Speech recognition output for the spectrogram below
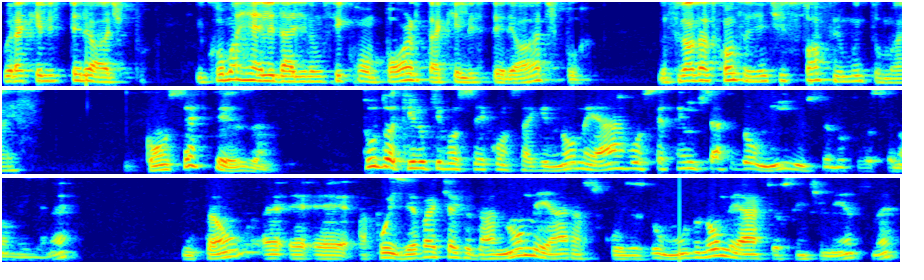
por aquele estereótipo. E como a realidade não se comporta aquele estereótipo, no final das contas a gente sofre muito mais. Com certeza. Tudo aquilo que você consegue nomear, você tem um certo domínio sobre o que você nomeia, né? Então, é, é, é, a poesia vai te ajudar a nomear as coisas do mundo, nomear seus sentimentos, né?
